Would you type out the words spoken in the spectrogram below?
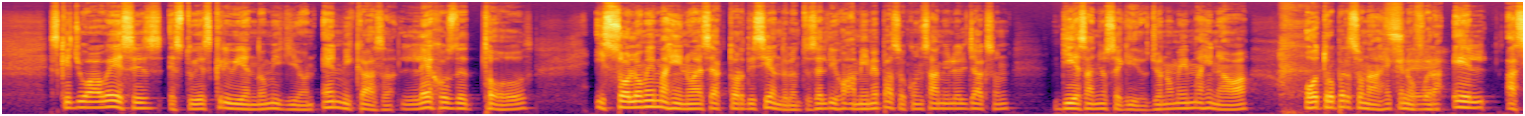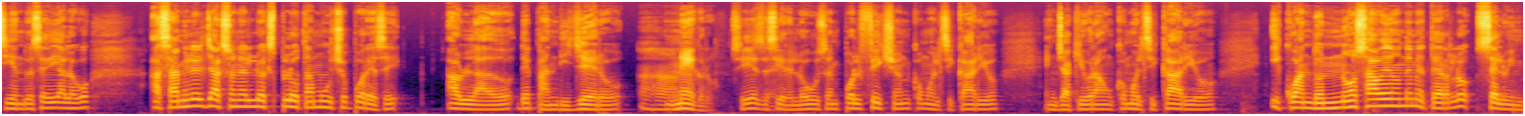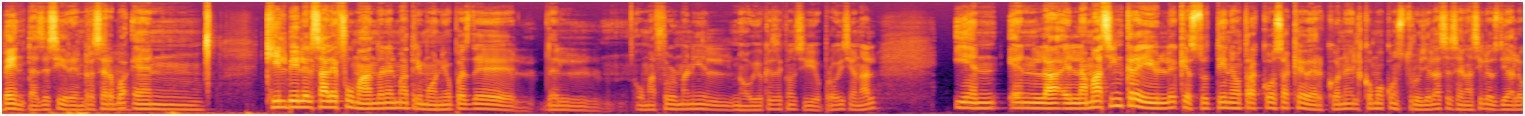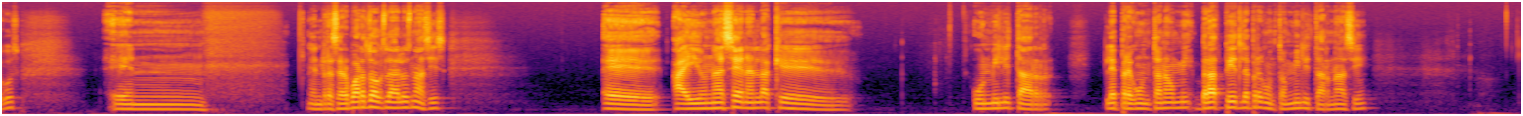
es que yo a veces estoy escribiendo mi guion en mi casa, lejos de todos, y solo me imagino a ese actor diciéndolo. Entonces él dijo, a mí me pasó con Samuel L. Jackson 10 años seguidos. Yo no me imaginaba otro personaje que no fuera él haciendo ese diálogo. A Samuel L. Jackson él lo explota mucho por ese hablado de pandillero Ajá. negro, ¿sí? Es Sí. decir, él lo usa en Pulp Fiction como el sicario, en Jackie Brown como el sicario, y cuando no sabe dónde meterlo, se lo inventa. Es decir, en reserva, en Kill Bill él sale fumando en el matrimonio, pues, del, del Uma Thurman y el novio que se consiguió provisional. Y en, en la, en la más increíble, que esto tiene otra cosa que ver con él, cómo construye las escenas y los diálogos, en, en Reservoir Dogs, la de los nazis, eh, hay una escena en la que un militar le preguntan a un... Brad Pitt le pregunta a un militar nazi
